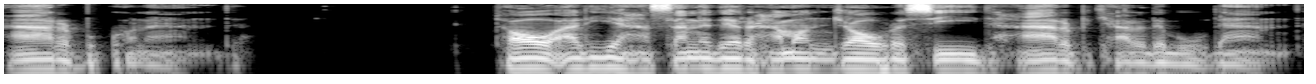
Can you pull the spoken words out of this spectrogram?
حرب کنند. تا علی حسن درهم آنجا رسید حرب کرده بودند.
